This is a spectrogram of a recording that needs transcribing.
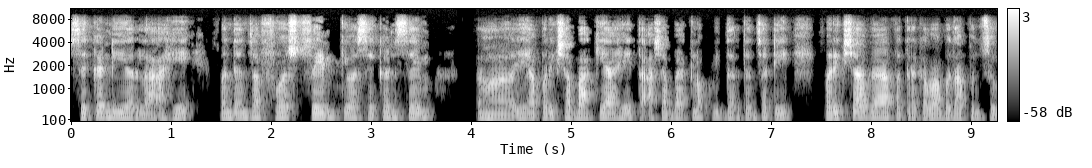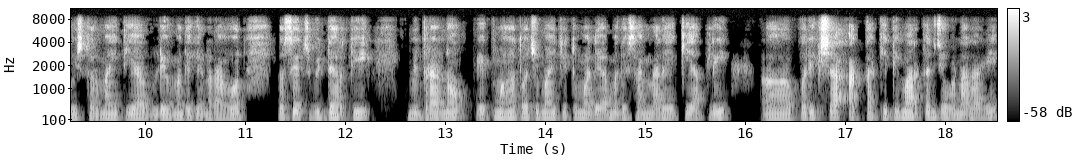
सेकंड इयरला आहे, पण त्यांचा फर्स्ट सेम किंवा सेकंड सेम ह्या परीक्षा बाकी आहेत. अशा बॅकलॉग विद्यार्थ्यांसाठी परीक्षा वेळापत्रकाबाबत आपण सविस्तर माहिती या व्हिडिओमध्ये घेणार आहोत. तसेच विद्यार्थी मित्रांनो, एक महत्त्वाची माहिती तुम्हाला यामध्ये सांगणार आहे, की आपली परीक्षा आत्ता किती मार्कांची होणार आहे,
